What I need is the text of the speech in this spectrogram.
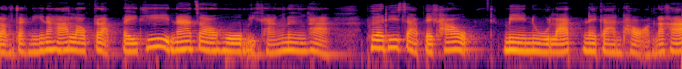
หลังจากนี้นะคะ เรากลับไปที่หน้าจอโฮมอีกครั้งหนึ่งค่ะ เพื่อที่จะไปเข้า เมนูลัดในการถอนนะคะ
